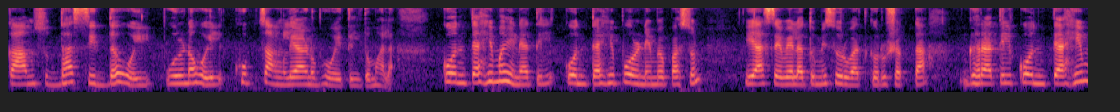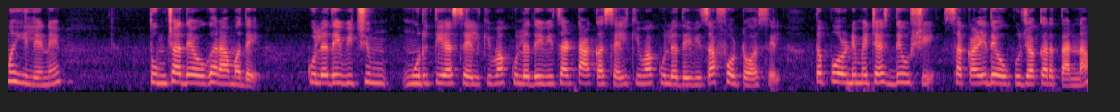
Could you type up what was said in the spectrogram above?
कामसुद्धा सिद्ध होईल पूर्ण होईल. खूप चांगले अनुभव येतील तुम्हाला. कोणत्याही महिन्यातील कोणत्याही पौर्णिमेपासून या सेवेला तुम्ही सुरुवात करू शकता. घरातील कोणत्याही महिलेने तुमच्या देवघरामध्ये कुलदेवीची मूर्ती असेल किंवा कुलदेवीचा टाक असेल किंवा कुलदेवीचा फोटो असेल तर पौर्णिमेच्याच दिवशी सकाळी देवपूजा करताना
